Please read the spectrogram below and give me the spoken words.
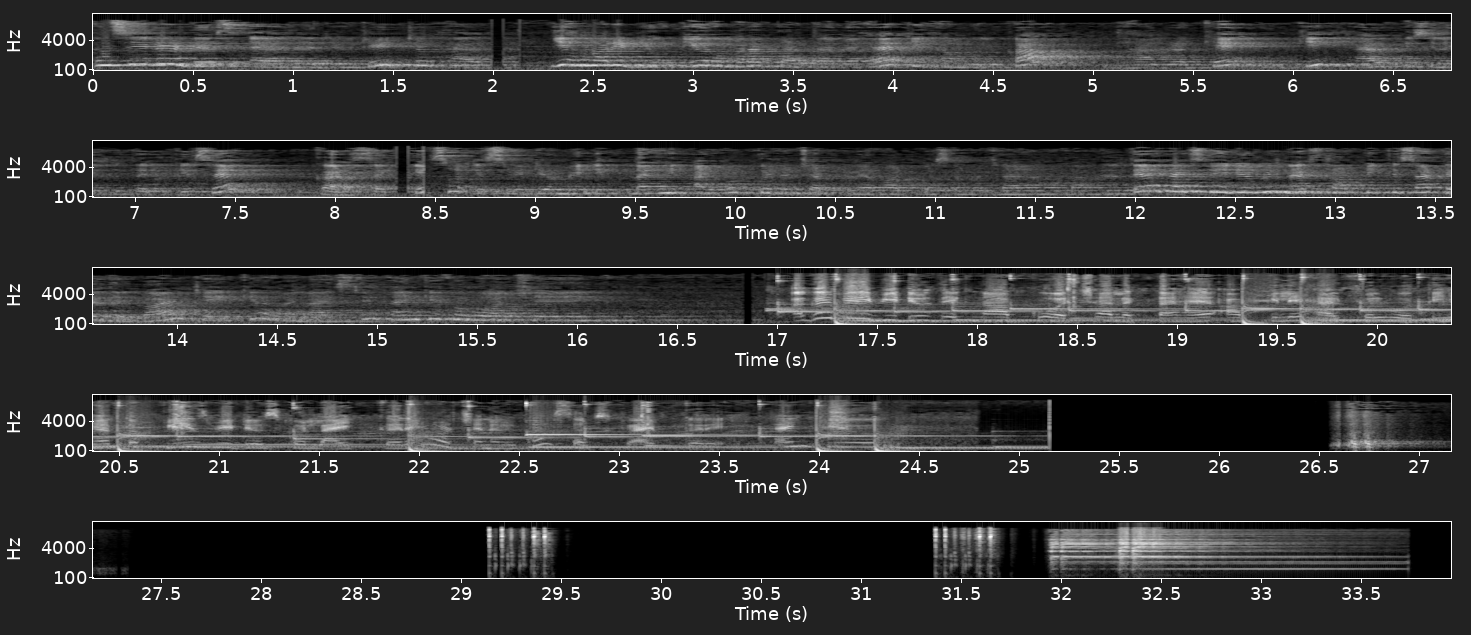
Consider this as a duty to help ये हमारी ड्यूटी और हमारा कर्तव्य है कि हम उनका ध्यान रखें उनकी हेल्प किसी न किसी तरीके से कर सके। सो so, इस वीडियो में इतना ही। आई होप के जो चैप्टर है वो आपको समझ आया होगा। मिलते हैं नेक्स्ट वीडियो में नेक्स्ट टॉपिक के साथ। Bye take care nice day thank you for watching अगर मेरी वीडियो देखना आपको अच्छा लगता है आपके लिए हेल्पफुल होती है तो प्लीज़ वीडियोस को लाइक करें और चैनल को सब्सक्राइब करें। Thank you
